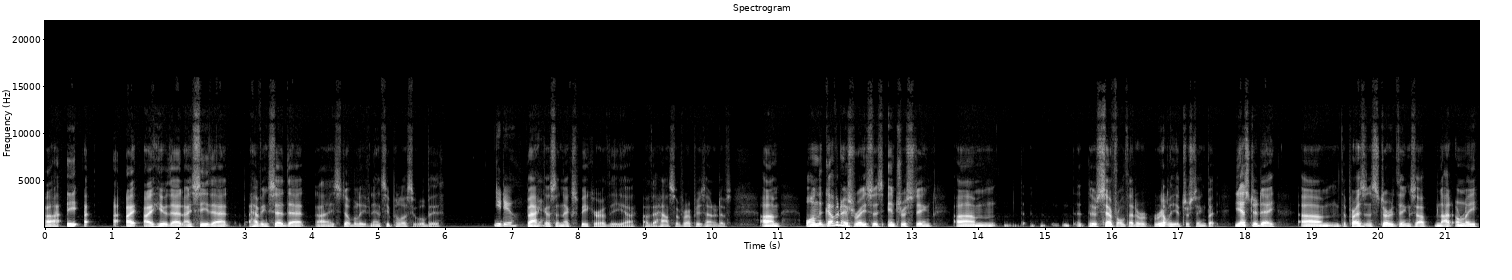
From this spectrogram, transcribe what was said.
uh, I, I, I hear that. I see that. Having said that, I still believe Nancy Pelosi will be you do back Yeah. as the next Speaker of the uh, of the House of Representatives. Um, on the governor's race, races, interesting. Um, there's several that are really interesting, but yesterday um, the president stirred things up. Not only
